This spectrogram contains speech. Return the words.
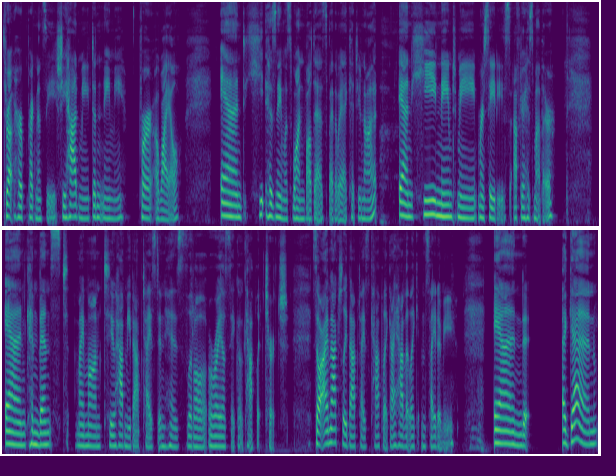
throughout her pregnancy. She had me, didn't name me for a while. And he, his name was Juan Valdez, by the way, I kid you not. And he named me Mercedes after his mother and convinced my mom to have me baptized in his little Arroyo Seco Catholic church. So I'm actually baptized Catholic. I have it like inside of me. And again,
